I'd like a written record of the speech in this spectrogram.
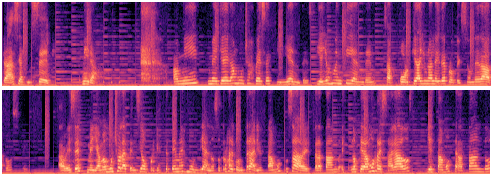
Gracias, Giselle. Mira, a mí me llegan muchas veces clientes y ellos no entienden, o sea, por qué hay una ley de protección de datos a veces me llama mucho la atención porque este tema es mundial. Nosotros al contrario, estamos, tú sabes, tratando, nos quedamos rezagados y estamos tratando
